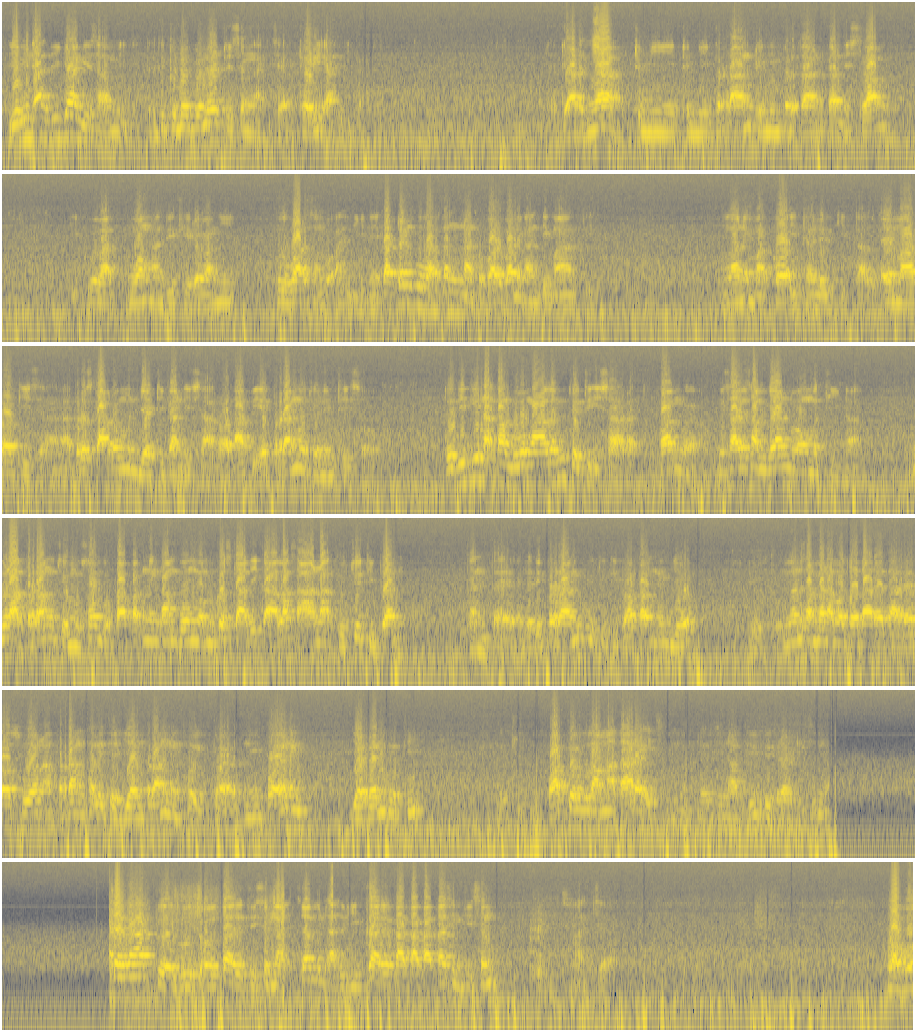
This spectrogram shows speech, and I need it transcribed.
Ya min ahlika nggih sami. Jadi benar-benar disengaja dari ahlika. Jadi artinya demi demi perang, demi mempertahankan Islam, iku uang nanti direwangi keluar sama ahli ini. Kadang keluar tenan, keluar paling anti mati. Mulane mako idalil kita, eh maro kisah. Terus kalau menjadikan isyarat, tapi eh perang mau ning desa. Jadi kita nak kanggo ngalim jadi isyarat. Nggak? Misalnya sampean wong Medina, Gue perang dia musuh, gue papak neng kampung gue sekali kalah sa anak bucu di ban bantai. Jadi perang itu di papak neng jo. Dengan sampai nama tuh tare tare Rasulullah nak perang kali jadian perang neng Khoibar. Nih pokoknya neng jaban ngerti. Waktu ulama tare itu jadi nabi di tradisi. Ada apa? Gue coba ya disengaja min ahlika ya kata-kata sing disengaja. Wah,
